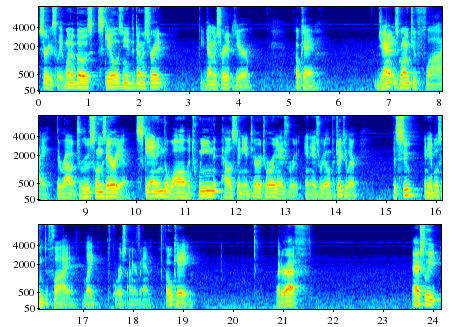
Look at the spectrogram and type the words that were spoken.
Seriously, one of those skills you need to demonstrate, you demonstrate it here. Okay. Janet is going to fly throughout Jerusalem's area, scanning the wall between Palestinian territory and Israel, in particular. The suit enables him to fly, like, of course, Iron Man. Okay. Letter F. Actually,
